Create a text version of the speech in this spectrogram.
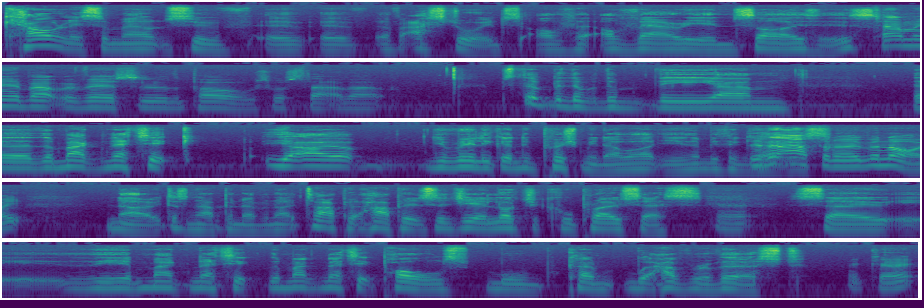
countless amounts of, of, of, asteroids of, of varying sizes. Tell me about reversal of the poles. What's that about? It's the the the, the um uh, the magnetic. Yeah, I, you're really going to push me now, aren't you? Let me think. Did it happen this. overnight? No, it doesn't happen overnight. It happens. It's a geological process. Yeah. So the magnetic the magnetic poles will, can, will have reversed. Okay.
